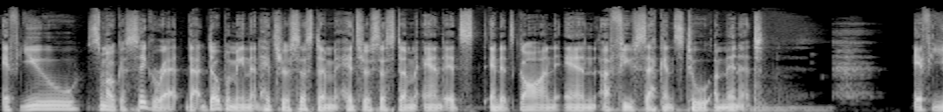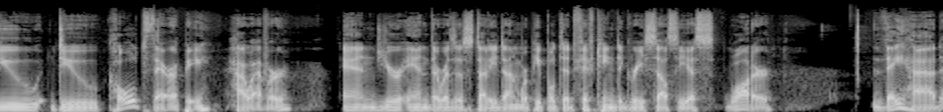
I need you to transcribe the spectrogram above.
If you smoke a cigarette, that dopamine that hits your system hits your system and it's and it's gone in a few seconds to a minute. If you do cold therapy, however, and you're in there was a study done where people did 15 degrees Celsius water, they had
